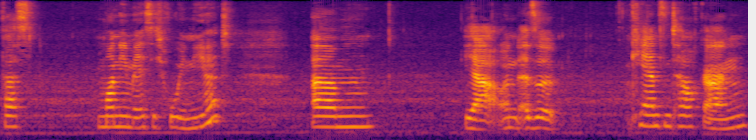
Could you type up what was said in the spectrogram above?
fast moneymäßig ruiniert. Ähm, ja, und also Cairns Tauchgang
